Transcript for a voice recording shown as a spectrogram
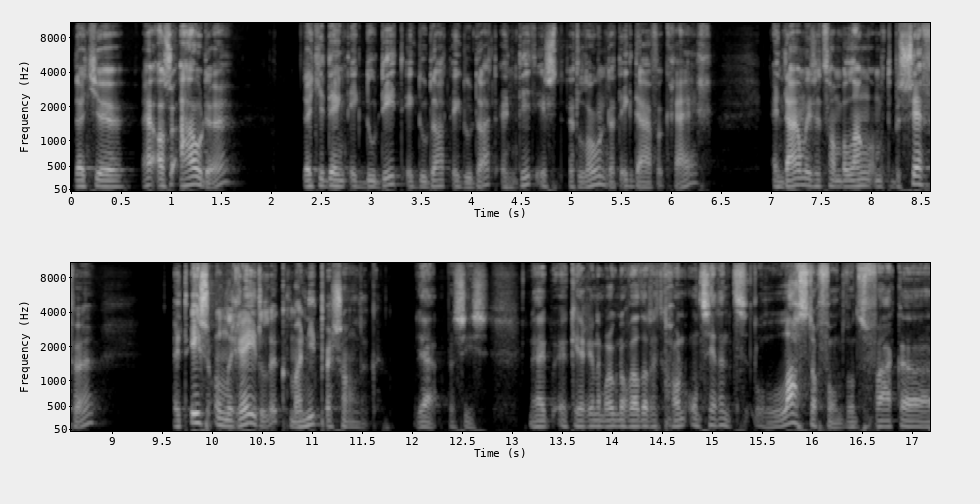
Dat je hè, als ouder, dat je denkt, ik doe dit, ik doe dat, ik doe dat. En dit is het loon dat ik daarvoor krijg. En daarom is het van belang om te beseffen het is onredelijk, maar niet persoonlijk. Ja, precies. Nee, ik herinner me ook nog wel dat ik het gewoon ontzettend lastig vond. Want vaak uh,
